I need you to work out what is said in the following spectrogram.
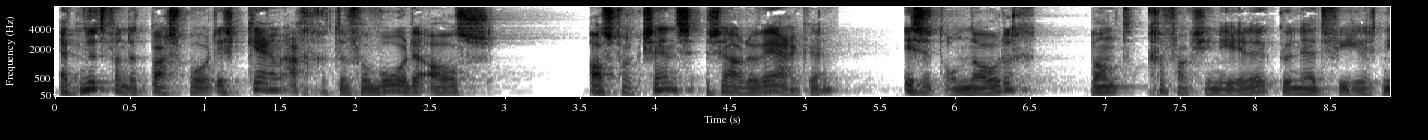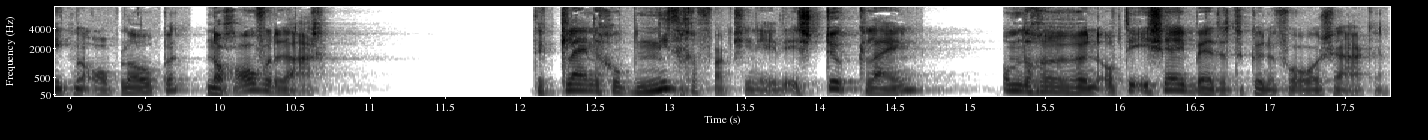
Het nut van het paspoort is kernachtig te verwoorden als als vaccins zouden werken, is het onnodig, want gevaccineerden kunnen het virus niet meer oplopen, nog overdragen. De kleine groep niet-gevaccineerden is te klein om nog een run op de IC-bedden te kunnen veroorzaken.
